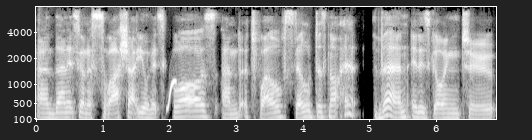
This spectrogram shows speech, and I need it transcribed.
and then it's going to slash at you with its claws, and a 12 still does not hit. Then it is going to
